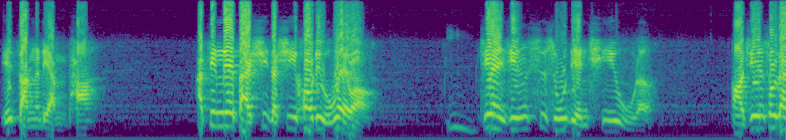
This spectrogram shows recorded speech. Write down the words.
也涨了两趴，啊，今天百四十四块六位哦，嗯，今天已经四十五点七五了，啊，今天收在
